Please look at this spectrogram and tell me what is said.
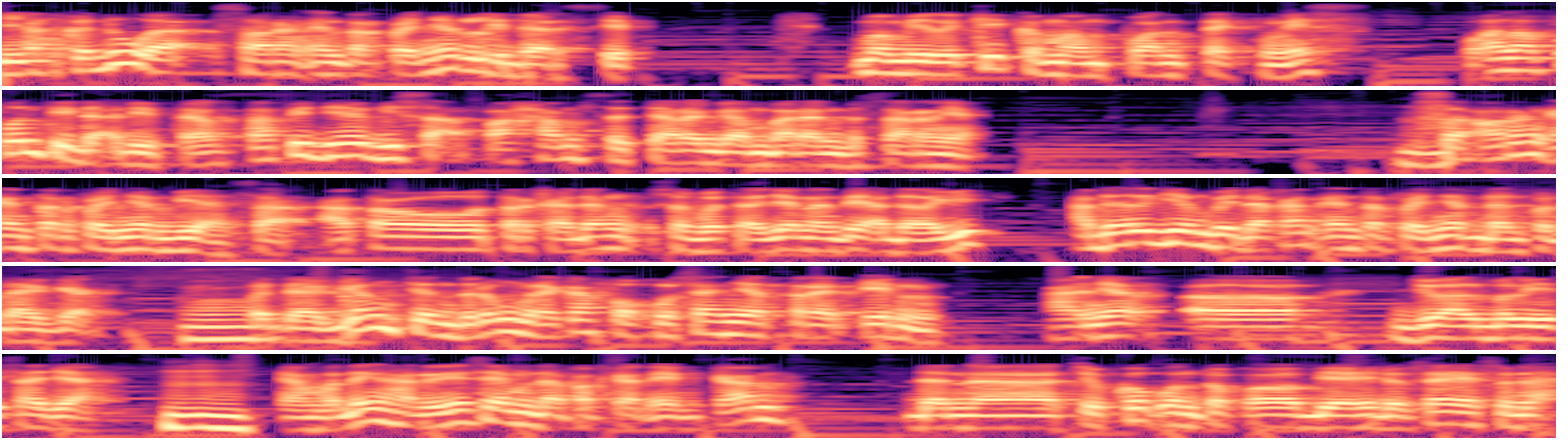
Yang kedua, seorang entrepreneur leadership memiliki kemampuan teknis walaupun tidak detail, tapi dia bisa paham secara gambaran besarnya. Hmm. Seorang entrepreneur biasa atau terkadang sebut saja nanti ada lagi ada lagi yang bedakan entrepreneur dan pedagang. Hmm. Pedagang cenderung mereka fokusnya hanya trade in, hanya uh, jual beli saja. Hmm. Yang penting hari ini saya mendapatkan income dan uh, cukup untuk uh, biaya hidup saya ya sudah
